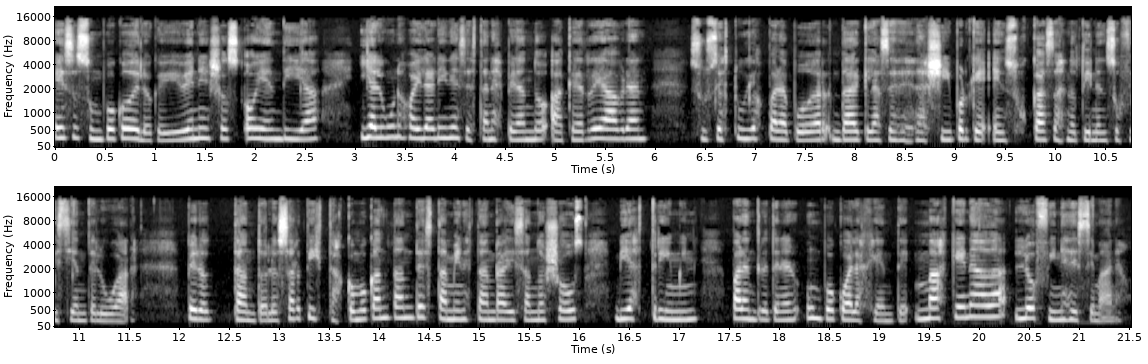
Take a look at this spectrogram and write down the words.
Eso es un poco de lo que viven ellos hoy en día y algunos bailarines están esperando a que reabran sus estudios para poder dar clases desde allí porque en sus casas no tienen suficiente lugar. Pero tanto los artistas como cantantes también están realizando shows vía streaming para entretener un poco a la gente, más que nada los fines de semana.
